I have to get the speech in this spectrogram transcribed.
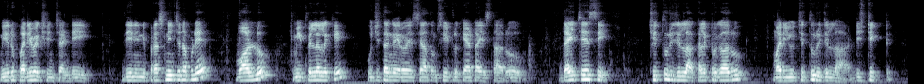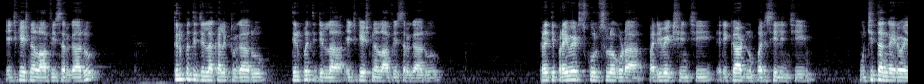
మీరు పర్యవేక్షించండి. దీనిని ప్రశ్నించినప్పుడే వాళ్ళు మీ పిల్లలకి ఉచితంగా ఇరవై శాతం సీట్లు కేటాయిస్తారు. దయచేసి చిత్తూరు జిల్లా కలెక్టర్ గారు మరియు చిత్తూరు జిల్లా డిస్టిక్ట్ ఎడ్యుకేషనల్ ఆఫీసర్ గారు తిరుపతి జిల్లా కలెక్టర్ గారు తిరుపతి జిల్లా ఎడ్యుకేషనల్ ఆఫీసర్ గారు ప్రతి ప్రైవేట్ స్కూల్స్లో కూడా పర్యవేక్షించి రికార్డును పరిశీలించి ఉచితంగా ఇరవై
